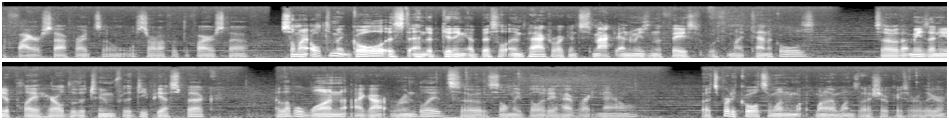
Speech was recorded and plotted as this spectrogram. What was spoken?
a fire staff, right? So we'll start off with the fire staff. So my ultimate goal is to end up getting Abyssal Impact where I can smack enemies in the face with my tentacles. So that means I need to play Herald of the Tome for the DPS spec. At level 1 I got Rune Blade, so is the only ability I have right now. But it's pretty cool, it's one, one of the ones that I showcased earlier.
